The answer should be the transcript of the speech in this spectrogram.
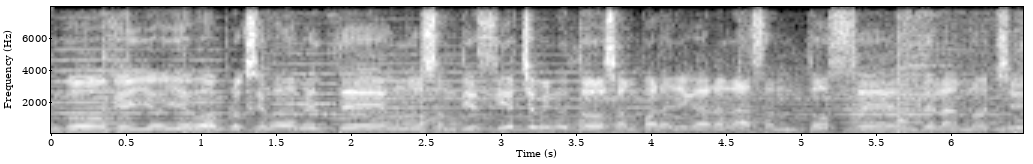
Tiempo que yo llevo aproximadamente unos 18 minutos para llegar a las 12 de la noche.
